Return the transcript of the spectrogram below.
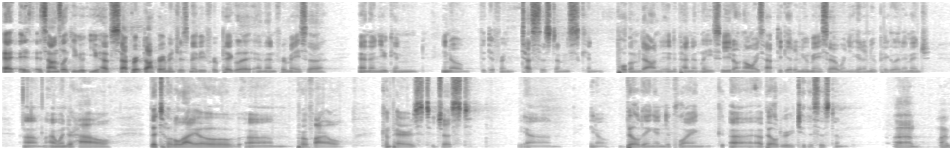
it, it, sounds like you you have separate Docker images, maybe for Piglit and then for Mesa, and then you can you know the different test systems can pull them down independently, so you don't always have to get a new Mesa when you get a new Piglit image. Um, I wonder how the total I/O um, profile compares to just um, you know building and deploying uh, a build route to the system. Um, I'm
